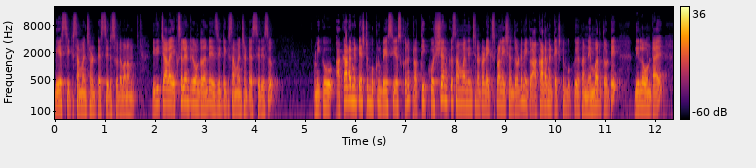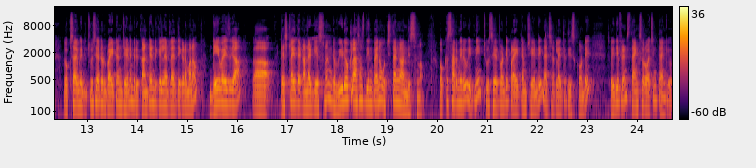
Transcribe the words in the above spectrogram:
డిఎస్సికి సంబంధించిన టెస్ట్ సిరీస్ కూడా మనం ఇది చాలా ఎక్సలెంట్గా ఉంటుందండి ఎస్జిటికి సంబంధించిన టెస్ట్ సిరీస్ మీకు అకాడమీ టెక్స్ట్ బుక్ని బేస్ చేసుకొని ప్రతి క్వశ్చన్కు సంబంధించినటువంటి ఎక్స్ప్లెనేషన్ తోటి మీకు అకాడమీ టెక్స్ట్ బుక్ యొక్క నెంబర్ తోటి దీనిలో ఉంటాయి. ఒకసారి మీరు చూసేటువంటి ప్రయత్నం చేయండి. మీరు కంటెంట్కి వెళ్ళినట్లయితే ఇక్కడ మనం డే వైజ్గా టెస్ట్లు అయితే కండక్ట్ చేస్తున్నాం. ఇంకా వీడియో క్లాసెస్ దీనిపైన ఉచితంగా అందిస్తున్నాం. ఒక్కసారి మీరు వీటిని చూసేటువంటి ప్రయత్నం చేయండి. నచ్చినట్లయితే తీసుకోండి. సో ఇది friends thanks for watching thank you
